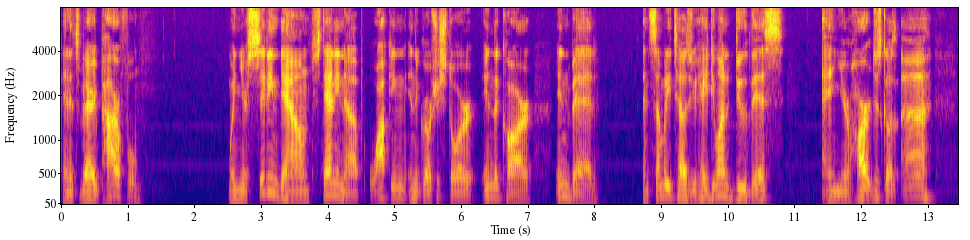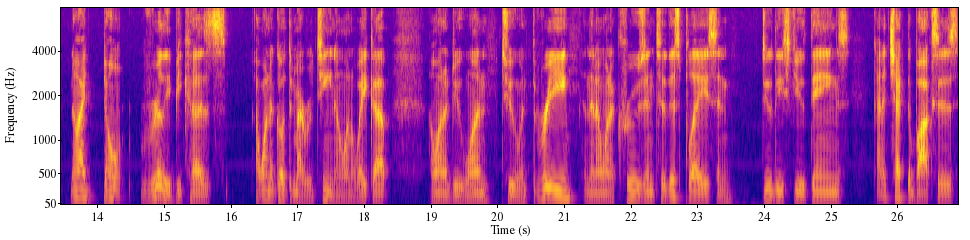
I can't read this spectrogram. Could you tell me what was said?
And it's very powerful. When you're sitting down, standing up, walking in the grocery store, in the car, in bed, and somebody tells you, hey, do you want to do this? And your heart just goes, uh, no, I don't really because I want to go through my routine. I want to wake up, I want to do one, two, and three, and then I want to cruise into this place and do these few things, kind of check the boxes,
